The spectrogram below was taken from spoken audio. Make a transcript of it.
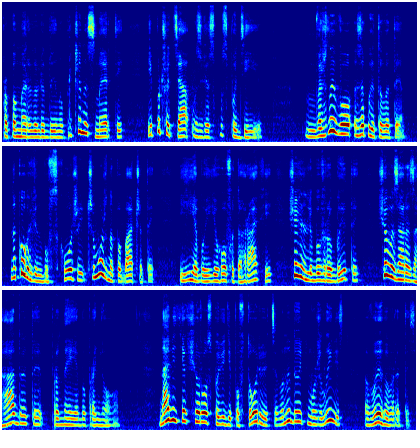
про померлу людину, причини смерті і почуття у зв'язку з подією. Важливо запитувати, на кого він був схожий, чи можна побачити її або його фотографії, що він любив робити, що ви зараз згадуєте про неї або про нього. Навіть якщо розповіді повторюються, вони дають можливість виговоритись.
